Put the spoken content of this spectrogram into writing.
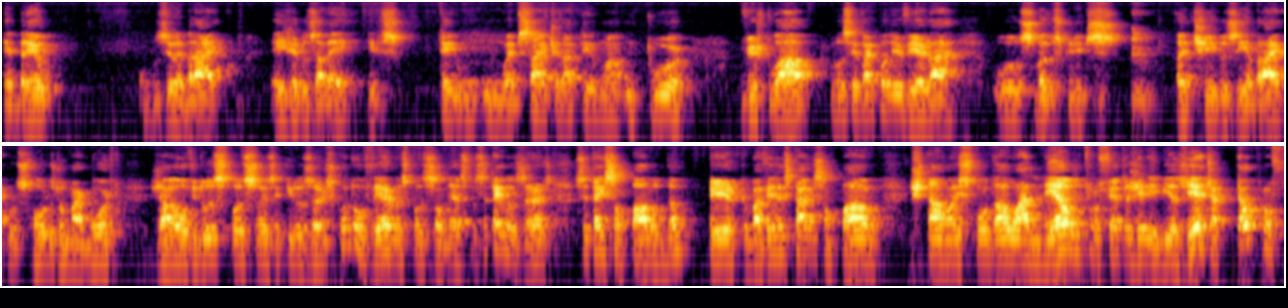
Hebreu, o Museu Hebraico, em Jerusalém. Eles têm um, um website lá, tem uma, um tour virtual. Você vai poder ver lá os manuscritos antigos e hebraicos, os rolos do Mar Morto já houve duas exposições aqui em Los Angeles. Quando houver uma exposição dessa, você está em Los Angeles, você está em São Paulo, não perca. Uma vez eu estava em São Paulo, estavam expondo o anel do profeta Jeremias. Gente, até o, prof...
